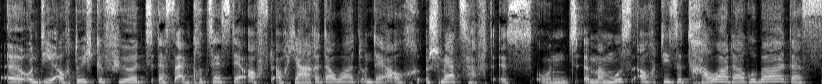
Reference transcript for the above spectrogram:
äh, und die auch durchgeführt. Das ist ein Prozess, der oft auch Jahre dauert und der auch schmerzhaft ist. Und äh, man muss auch diese Trauer darüber, dass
